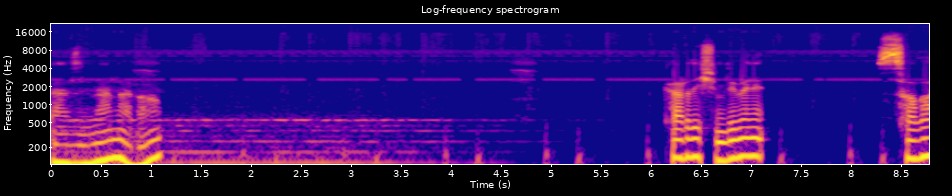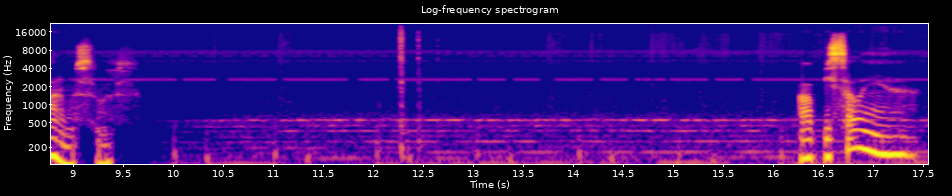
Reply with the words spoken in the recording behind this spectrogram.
Benzinler ne? Kardeşim bir beni salar mısınız? Abi bir salın ya.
